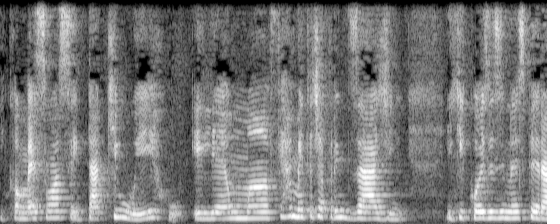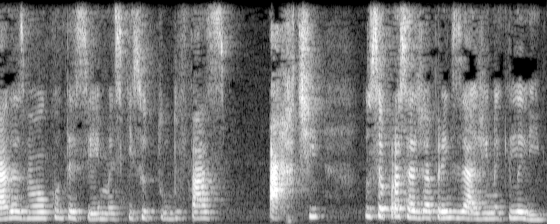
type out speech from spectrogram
e começam a aceitar que o erro, ele é uma ferramenta de aprendizagem e que coisas inesperadas vão acontecer, mas que isso tudo faz parte do seu processo de aprendizagem naquilo ali.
